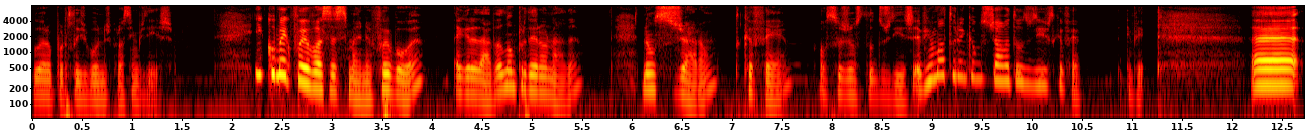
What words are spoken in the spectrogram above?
do aeroporto de Lisboa nos próximos dias. E como é que foi a vossa semana? Foi boa? Agradável? Não perderam nada? Não se sujaram de café? Ou sujam-se todos os dias? Havia uma altura em que eu me sujava todos os dias de café. Enfim. Uh,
